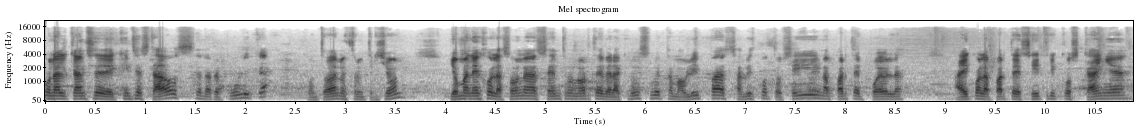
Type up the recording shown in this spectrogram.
un alcance de 15 estados de la República con toda nuestra nutrición. Yo manejo la zona centro-norte de Veracruz, sube Tamaulipas, San Luis Potosí, una parte de Puebla. Ahí con la parte de cítricos, caña,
